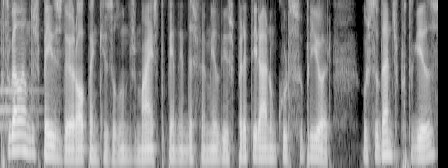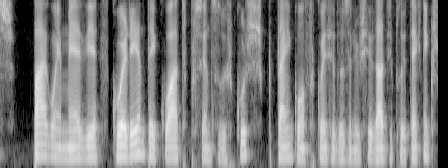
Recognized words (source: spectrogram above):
Portugal é um dos países da Europa em que os alunos mais dependem das famílias para tirar um curso superior. Os estudantes portugueses pagam em média 44% dos custos que têm com a frequência das universidades e politécnicos,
